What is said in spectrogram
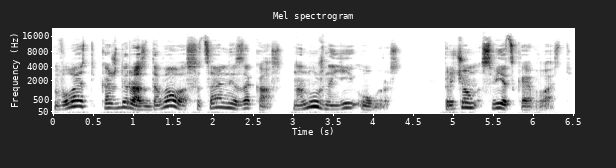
Власть каждый раз давала социальный заказ на нужный ей образ, причем светская власть.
